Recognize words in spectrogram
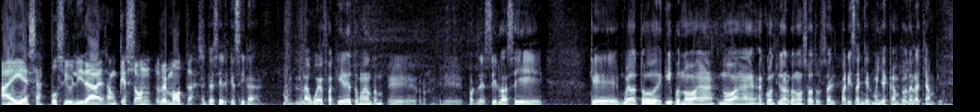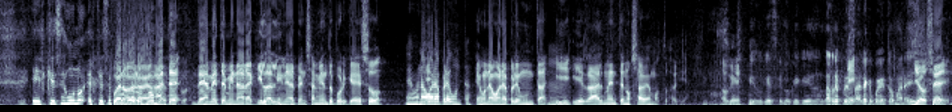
hay esas posibilidades, aunque son remotas. Es decir, que si la, la UEFA quiere tomar, eh, eh, por decirlo así, que bueno, todos los equipos no van a, no van a, a continuar con nosotros. O sea, el Paris Saint Germain ya es campeón de la Champions. Es que ese es uno, es que ese Bueno, fue uno de bueno, los nombres. antes- déjame terminar aquí la línea de pensamiento porque eso Es una Y- buena pregunta. es una buena pregunta Mm. y, y realmente no sabemos todavía. ¿ok? Y lo que sé, lo que queda, la represalia que pueden tomar ellos. Yo sé.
